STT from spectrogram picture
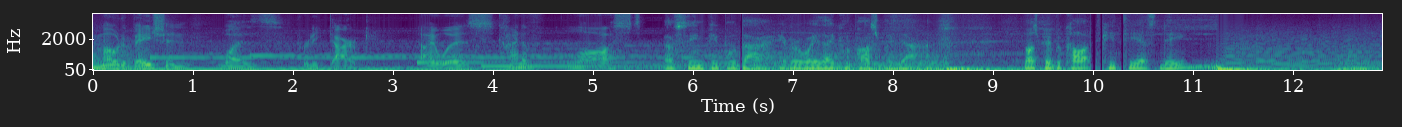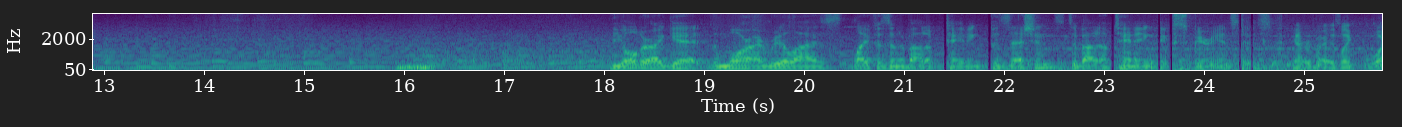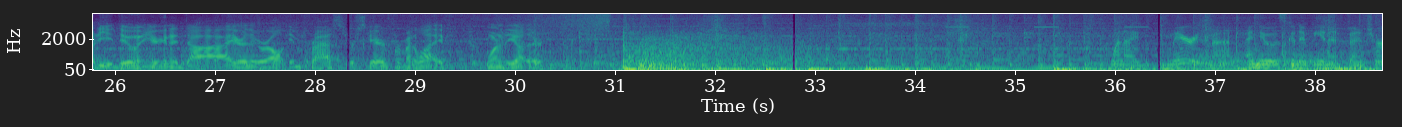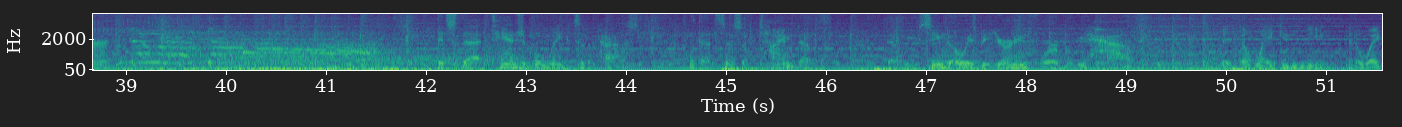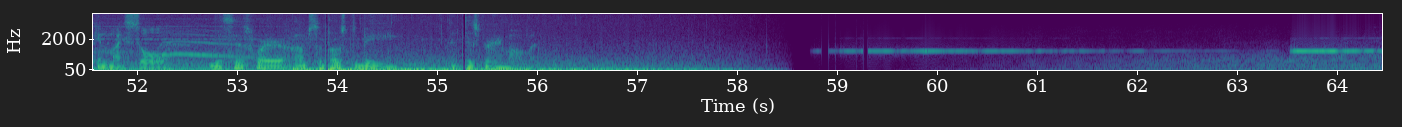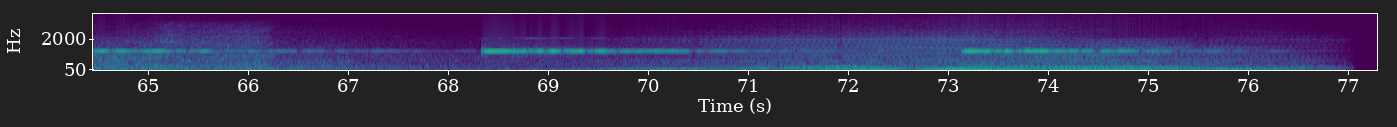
My motivation was pretty dark. I was kind of lost. I've seen people die every way they can possibly die. Most people call it PTSD. The older I get, the more I realize life isn't about obtaining possessions, it's about obtaining experiences. Everybody was like, what are you doing? You're gonna die, or they were all impressed or scared for my life, one or the other. When I married Matt, I knew it was going to be an adventure. It's that tangible link to the past, with that sense of time depth that we seem to always be yearning for, but we have. It awakened me, it awakened my soul. This is where I'm supposed to be at this very moment.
